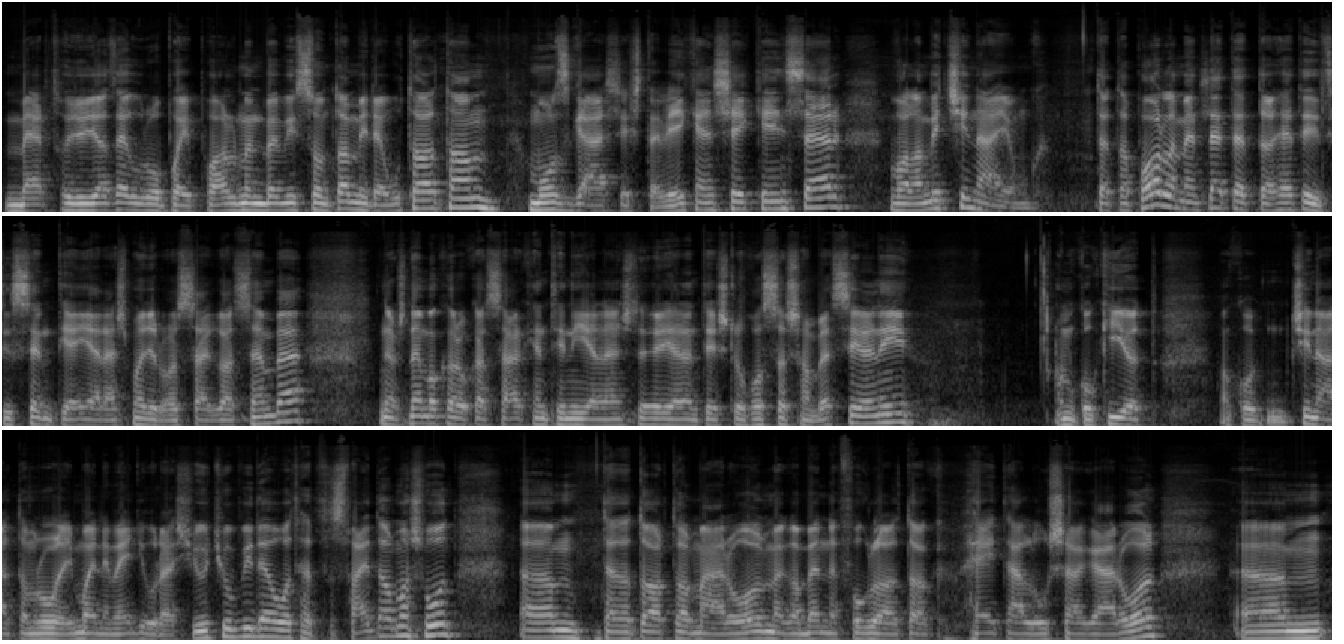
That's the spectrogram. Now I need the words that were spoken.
Mert hogy ugye az Európai Parlamentben viszont amire utaltam, mozgás és tevékenységkényszer, valamit csináljunk. Tehát a parlament letette a hetedik szerinti eljárás Magyarországgal szembe. Most nem akarok a Szárkentini jelentésről hosszasan beszélni, amikor kijött, akkor csináltam róla egy majdnem egy órás YouTube videót, hát ez fájdalmas volt, um, tehát a tartalmáról, meg a benne foglaltak helytállóságáról. Um,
